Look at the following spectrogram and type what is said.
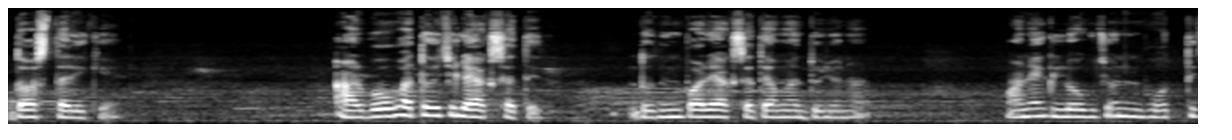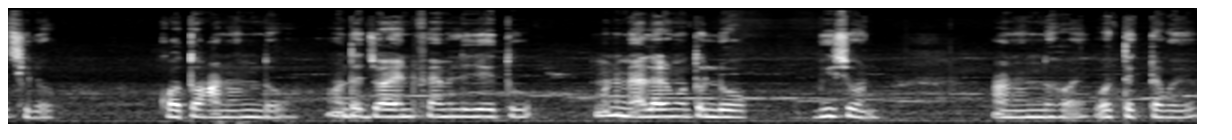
দশ তারিখে। আর বউ ভাত হয়েছিল একসাথে। দুদিন পরে একসাথে আমার দুজনের অনেক লোকজন ভর্তি ছিল। কত আনন্দ। আমাদের জয়েন্ট ফ্যামিলি যেহেতু মানে মেলার মতো লোক, ভীষণ আনন্দ হয় প্রত্যেকটা বইয়ে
